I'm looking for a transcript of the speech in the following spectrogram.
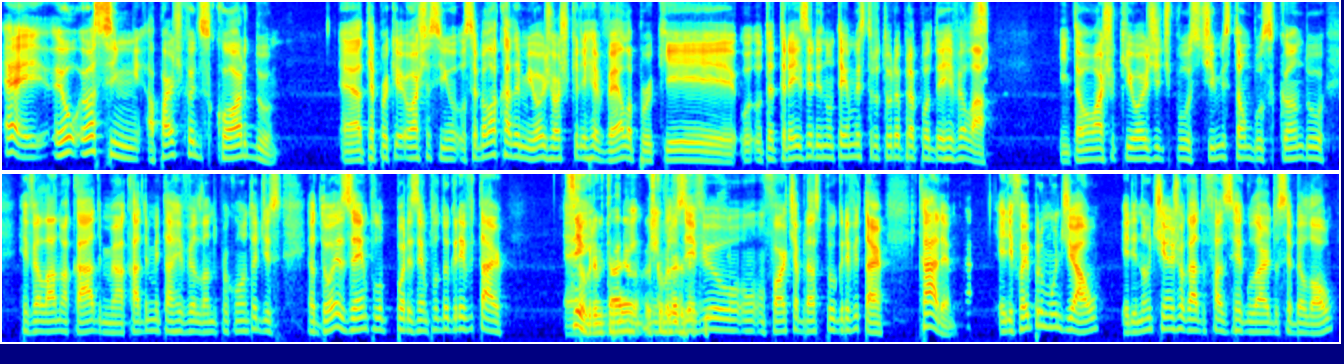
É, eu, eu assim, a parte que eu discordo é, até porque eu acho assim, o CBLOL Academy hoje, eu acho que ele revela porque o, o T3 ele não tem uma estrutura para poder revelar. Então eu acho que hoje, tipo, os times estão buscando revelar no Academy, o Academy tá revelando por conta disso. Eu dou exemplo, por exemplo, do Grevitar. Sim, é, o Grevitar é, acho Inclusive, um, um, forte abraço pro Grevitar. Cara, ele foi pro Mundial, ele não tinha jogado fase regular do CBLOL,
